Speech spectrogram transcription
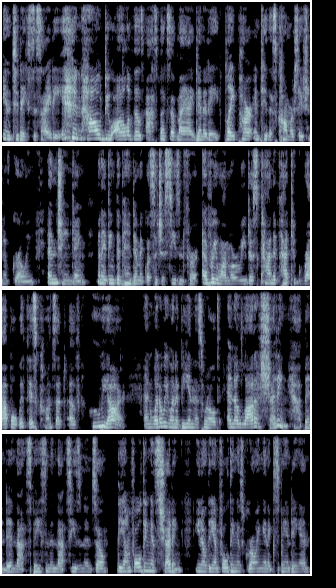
in today's society? And how do all of those aspects of my identity play part into this conversation of growing and changing? And I think the pandemic was such a season for everyone where we just kind of had to grapple with this concept of who we are and what do we want to be in this world? And a lot of shedding happened in that space and in that season. And so the unfolding is shedding, you know, the unfolding is growing and expanding. And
